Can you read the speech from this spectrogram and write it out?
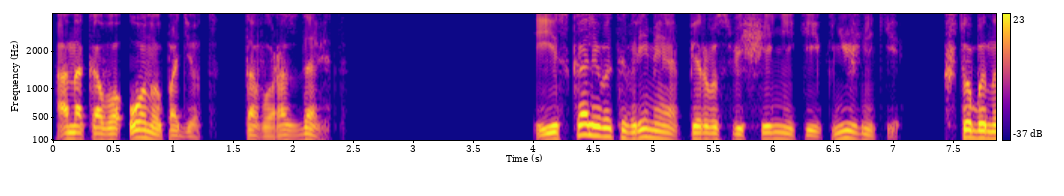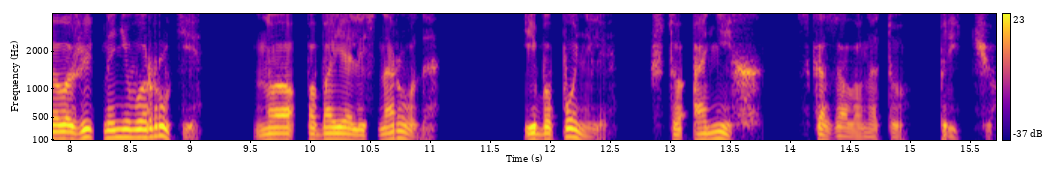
а на кого он упадет, того раздавит. И искали в это время первосвященники и книжники, чтобы наложить на него руки, но побоялись народа, ибо поняли, что о них сказал он эту притчу.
